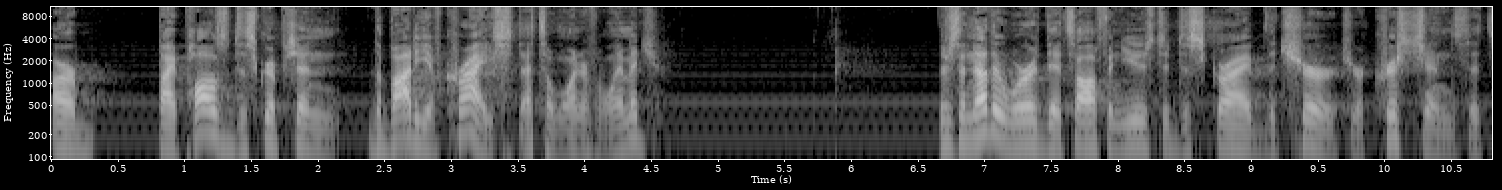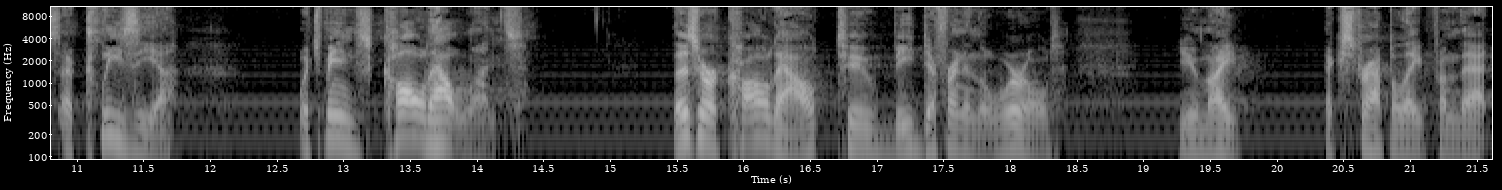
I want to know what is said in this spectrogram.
are, by Paul's description, the body of Christ. That's a wonderful image. There's another word that's often used to describe the church or Christians. It's ecclesia, which means called out ones. Those who are called out to be different in the world, you might extrapolate from that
